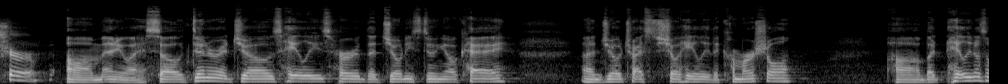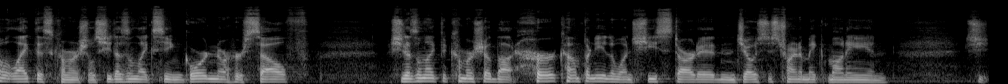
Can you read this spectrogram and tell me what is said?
Sure. Um. Anyway, so dinner at Joe's. Haley's heard that Joni's doing okay, and Joe tries to show Haley the commercial. Uh, but Haley doesn't like this commercial. She doesn't like seeing Gordon or herself. She doesn't like the commercial about her company, the one she started, and Joe's just trying to make money. And she,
